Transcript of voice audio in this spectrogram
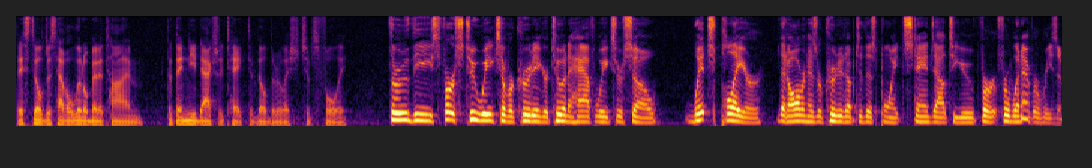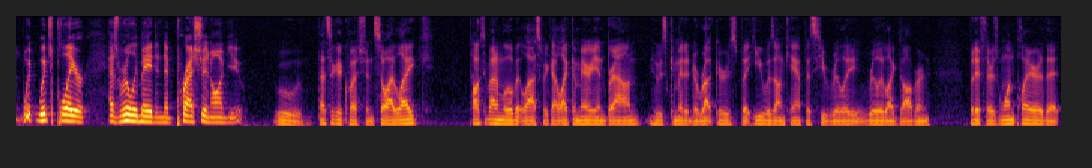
they still just have a little bit of time that they need to actually take to build the relationships fully. Through these first two weeks of recruiting, or two and a half weeks or so, which player that Auburn has recruited up to this point stands out to you for, for whatever reason? Which, which player has really made an impression on you? Ooh, that's a good question. So I like talked about him a little bit last week. I like Amarian Brown, who's committed to Rutgers, but he was on campus. He really, really liked Auburn. But if there's one player that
